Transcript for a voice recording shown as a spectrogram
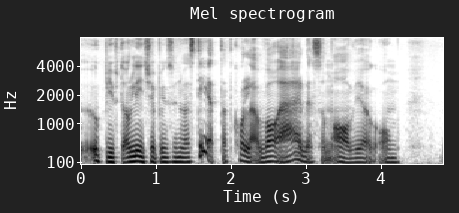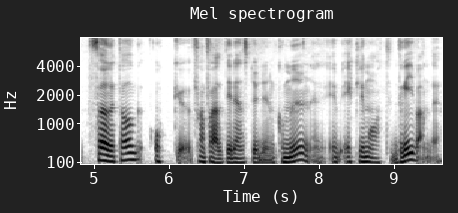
uppgift av Linköpings universitet att kolla vad är det som avgör om företag och eh, framförallt i den studien kommuner är klimatdrivande.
